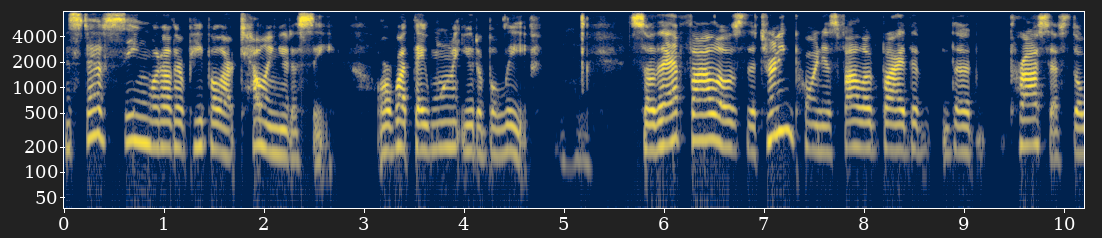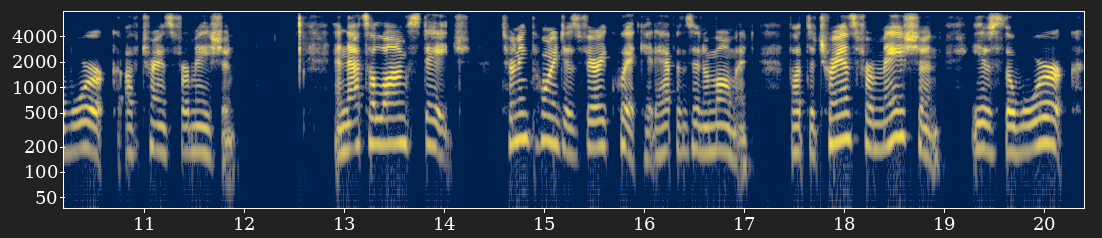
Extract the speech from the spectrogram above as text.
instead of seeing what other people are telling you to see or what they want you to believe. Mm-hmm. So that follows the turning point is followed by the the process, the work of transformation. And that's a long stage. Turning point is very quick, it happens in a moment. But the transformation is the work,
